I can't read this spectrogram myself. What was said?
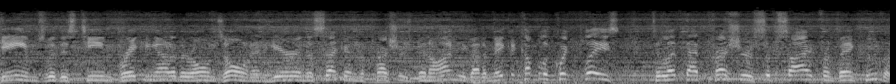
games with his team breaking out of their own zone. And here in the second, the pressure's been on. You got to make a couple of quick plays to let that pressure subside from Vancouver.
